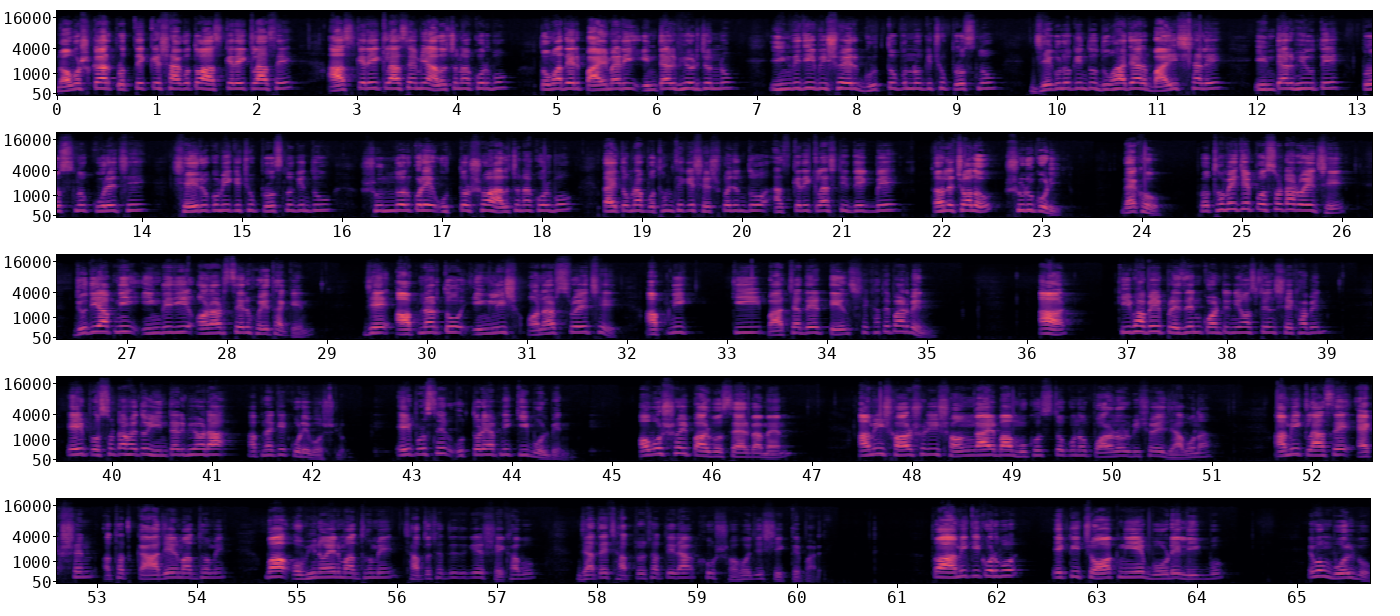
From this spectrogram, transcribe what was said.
নমস্কার, প্রত্যেককে স্বাগত আজকের এই ক্লাসে। আজকের এই ক্লাসে আমি আলোচনা করব তোমাদের প্রাইমারি ইন্টারভিউর জন্য ইংরেজি বিষয়ের গুরুত্বপূর্ণ কিছু প্রশ্ন, যেগুলো কিন্তু দু হাজার বাইশ সালে ইন্টারভিউতে প্রশ্ন করেছে। সেই রকমই কিছু প্রশ্ন কিন্তু সুন্দর করে উত্তর সহ আলোচনা করব। তাই তোমরা প্রথম থেকে শেষ পর্যন্ত আজকের এই ক্লাসটি দেখবে। তাহলে চলো শুরু করি। দেখো, প্রথমে যে প্রশ্নটা রয়েছে, যদি আপনি ইংরেজি অনার্সের হয়ে থাকেন যে আপনার তো ইংলিশ অনার্স রয়েছে, আপনি কি বাচ্চাদের টেন্স শেখাতে পারবেন? আর কীভাবে প্রেজেন্ট কন্টিনিউয়াস টেন্স শেখাবেন? এই প্রশ্নটা হয়তো ইন্টারভিউরা আপনাকে করে বসল। এই প্রশ্নের উত্তরে আপনি কি বলবেন? অবশ্যই পারব স্যার বা ম্যাম আমি সরাসরি সংজ্ঞায় বা মুখস্থ কোনো পড়ানোর বিষয়ে যাব না। আমি ক্লাসে অ্যাকশন অর্থাৎ কাজের মাধ্যমে বা অভিনয়ের মাধ্যমে ছাত্রছাত্রীদেরকে শেখাবো। যাতে ছাত্রছাত্রীরা খুব সহজে শিখতে পারে। তো আমি কি করব? একটি চক নিয়ে বোর্ডে লিখব এবং বলব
